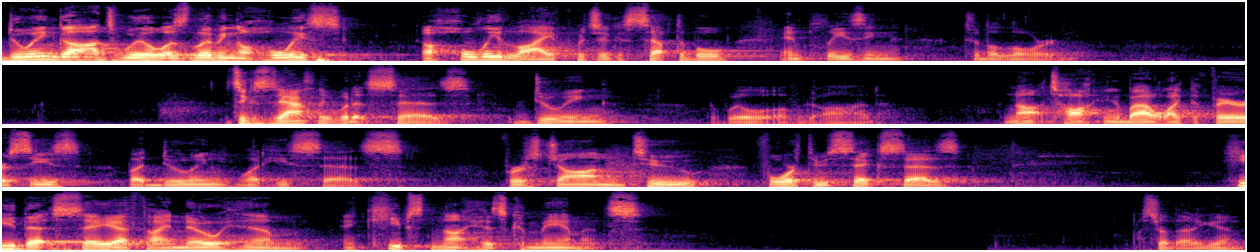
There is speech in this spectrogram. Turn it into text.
Doing God's will is living a holy, a holy life which is acceptable and pleasing to the Lord. It's exactly what it says doing the will of God. Not talking about it like the Pharisees, but doing what he says. 1 John 2 4 through 6 says, He that saith, I know him, and keeps not his commandments. I'll start that again.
